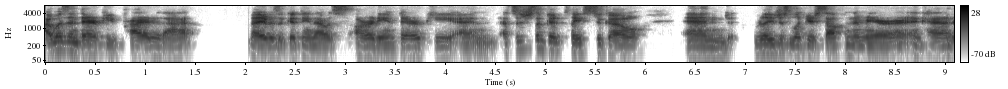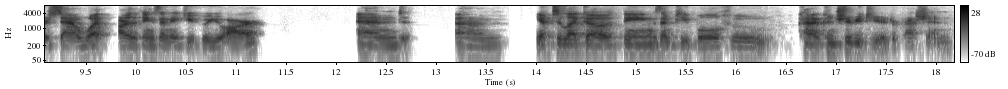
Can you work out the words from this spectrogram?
I was in therapy prior to that but it was a good thing that I was already in therapy and that's just a good place to go and really just look yourself in the mirror and kind of understand what are the things that make you who you are. And um, you have to let go of things and people who kind of contribute to your depression.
